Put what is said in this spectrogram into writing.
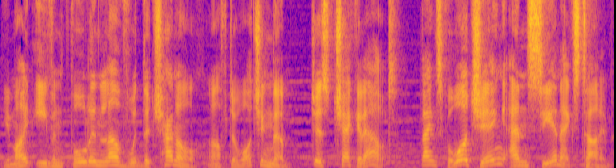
You might even fall in love with the channel after watching them. Just check it out. Thanks for watching and see you next time.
